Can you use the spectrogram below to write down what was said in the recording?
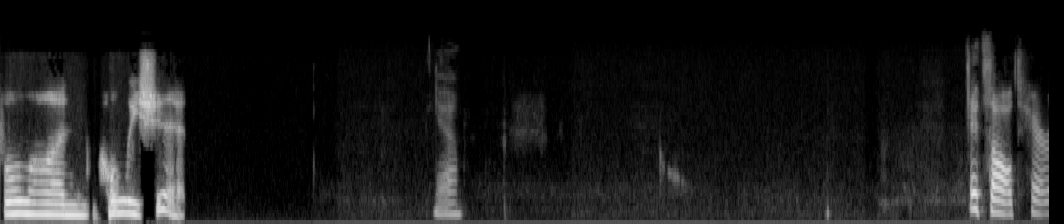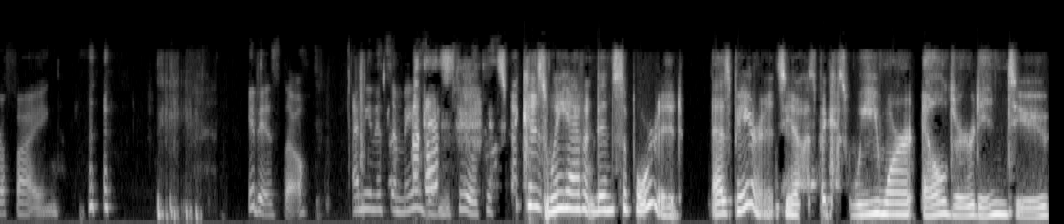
full on holy shit. Yeah. It's all terrifying. it is though. I mean, it's amazing too. It's because we haven't been supported as parents. You know, it's because we weren't eldered into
